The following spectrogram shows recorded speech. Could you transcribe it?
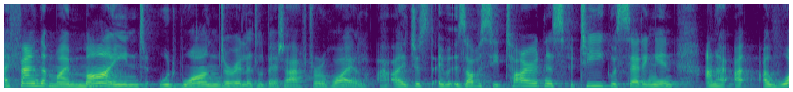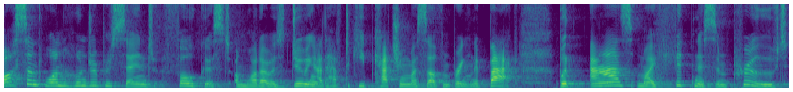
i found that my mind would wander a little bit after a while. I just it was obviously tiredness fatigue was setting in and i i, I wasn't 100% focused on what i was doing. I'd have to keep catching myself and bringing it back. But as my fitness improved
